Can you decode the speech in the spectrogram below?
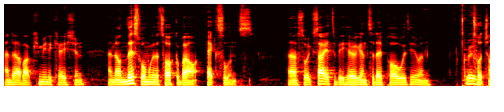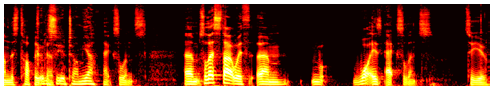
and uh, about communication. And on this one, we're going to talk about excellence. Uh, so excited to be here again today, Paul, with you and Great. touch on this topic. Good to see you, Tom. Yeah. Excellence. Um, so let's start with um, what is excellence to you?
